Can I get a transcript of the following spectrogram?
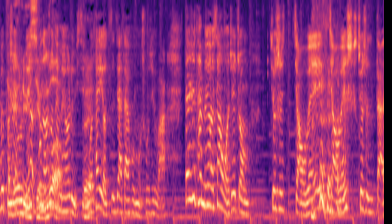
不不是没有不能说他没有旅行过，他也有自驾带父母出去玩，但是他没有像我这种，就是较为 较为就是打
